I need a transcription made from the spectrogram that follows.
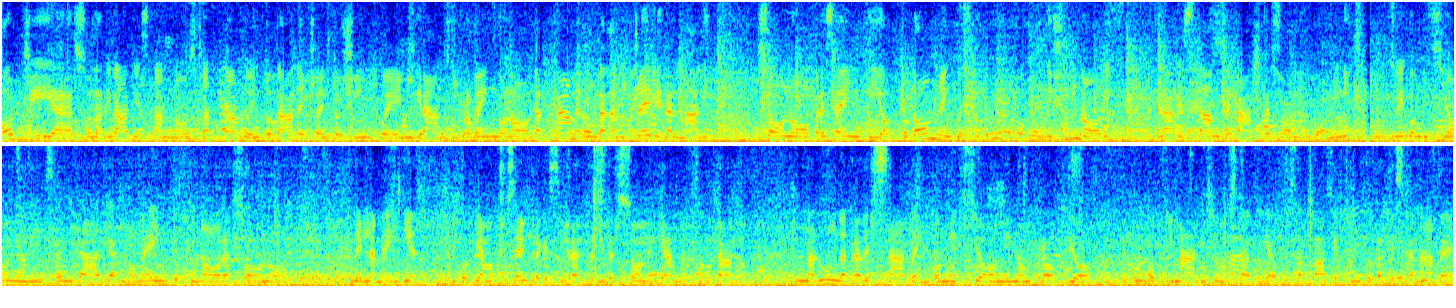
Oggi eh, sono arrivati e stanno sbarcando in totale 105 migranti, provengono dal Camerun, dalla Nigeria e dal Mali. Sono presenti 8 donne in questo gruppo, 11 minori, la restante parte sono uomini. Le condizioni sanitarie al momento finora sono nella media, ricordiamoci sempre che si tratta di persone che hanno affrontato una lunga traversata in condizioni non proprio ottimali, sono stati salvati appunto da questa nave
